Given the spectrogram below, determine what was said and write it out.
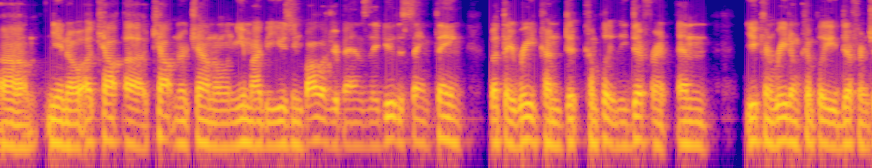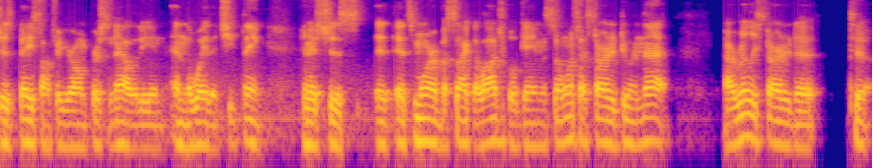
um, you know, a, Cal- a Keltner channel and you might be using Bollinger Bands. They do the same thing, but they read con- completely different. And you can read them completely different just based off of your own personality and, and the way that you think. And it's just, it, it's more of a psychological game. And so once I started doing that, I really started to, to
